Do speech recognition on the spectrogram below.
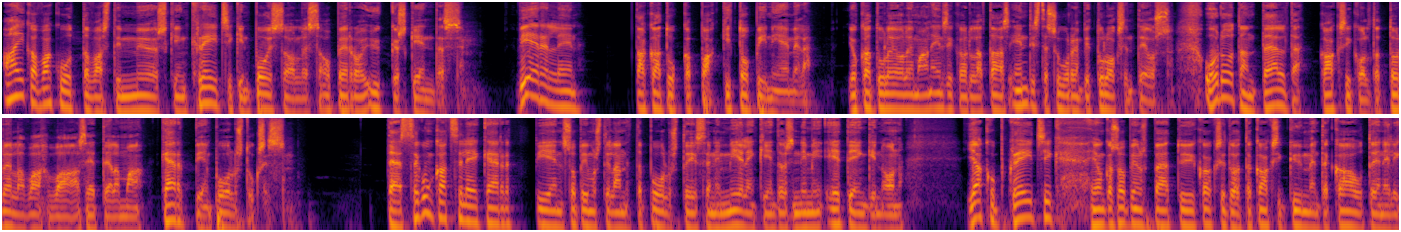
aika vakuuttavasti myöskin Kreitsikin poissa ollessa operoi ykköskentässä. Vierelleen pakki Topi joka tulee olemaan ensi kaudella taas entistä suurempi tuloksen teossa. Odotan tältä kaksikolta todella vahvaa asetelmaa kärppien puolustuksessa. Tässä kun katselee kärppien sopimustilannetta puolustajissa, niin mielenkiintoisin nimi etenkin on Jakub Krejcik, jonka sopimus päättyi 2020 kauteen, eli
